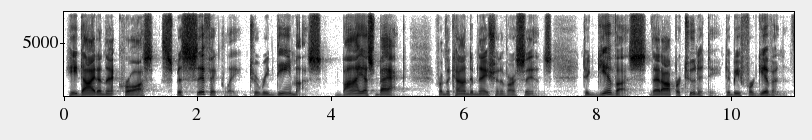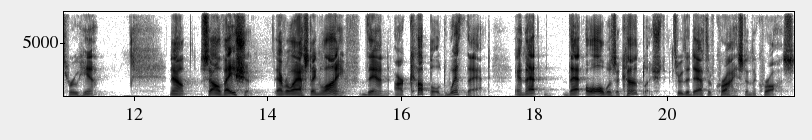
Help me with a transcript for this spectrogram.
He died on that cross specifically to redeem us, buy us back from the condemnation of our sins, to give us that opportunity to be forgiven through him. Now, salvation, everlasting life, then, are coupled with that, and that, that all was accomplished through the death of Christ and the cross.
